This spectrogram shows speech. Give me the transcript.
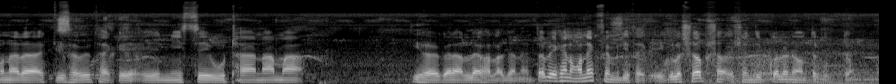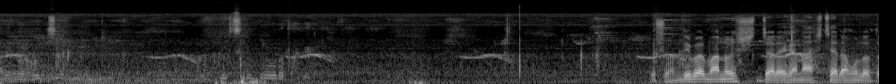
ওনারা কীভাবে থাকে নিচে উঠা, নামা, কীভাবে করে আল্লাহ ভালো জানে। তবে এখানে অনেক ফ্যামিলি থাকে, এগুলো সব সন্দীপ কলোনির অন্তর্ভুক্ত। তো সন্দীপের মানুষ যারা এখানে আসছে, এরা মূলত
